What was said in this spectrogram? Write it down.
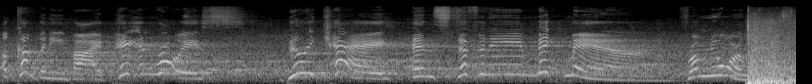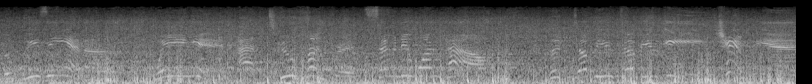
accompanied by Peyton Royce, Billie Kay, and Stephanie McMahon. From New Orleans, Louisiana, weighing in at 271 pounds, the WWE Champion,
